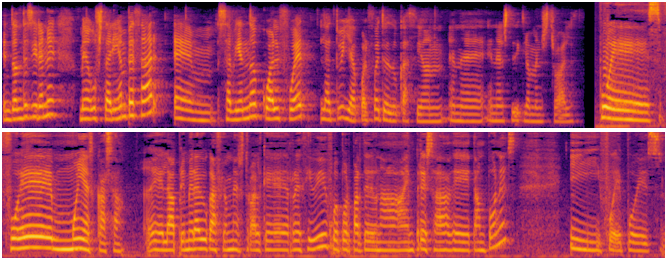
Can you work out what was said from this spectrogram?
Entonces, Irene, me gustaría empezar em, sabiendo cuál fue la tuya, cuál fue tu educación en, eh, el ciclo menstrual. Pues fue muy escasa. Eh, la primera educación menstrual que recibí fue por parte de una empresa de tampones y fue pues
